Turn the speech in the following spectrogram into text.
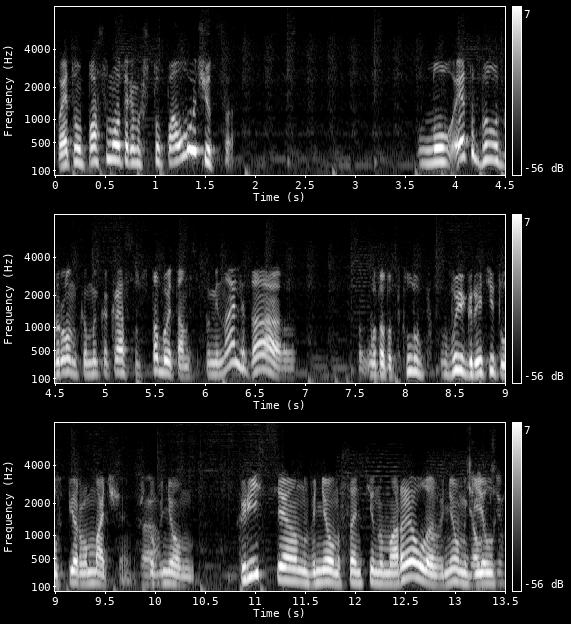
поэтому посмотрим, что получится. Ну, это было громко, мы как раз вот с тобой там вспоминали, да, вот этот клуб выиграет титул в первом матче, Да. что в нем Кристиан, в нем Сантино Морелло, в нем Гейл Гелти.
